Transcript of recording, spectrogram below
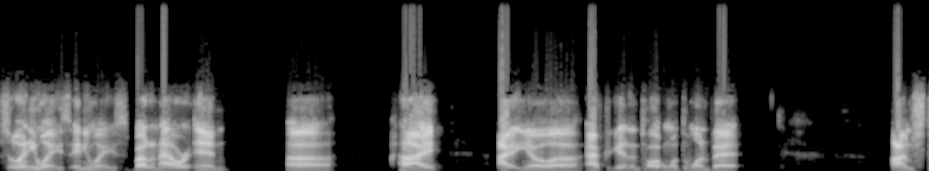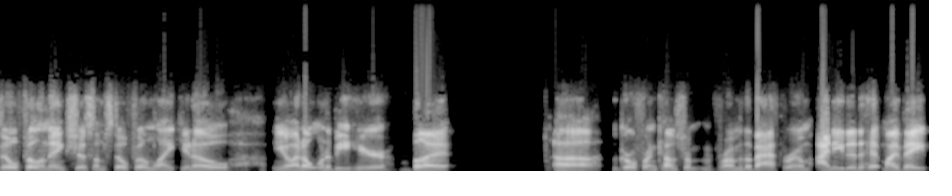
so anyways, anyways, about an hour in, uh, I, I, you know, uh, after getting and talking with the one vet, I'm still feeling anxious. I'm still feeling like, you know, you know, I don't want to be here, but uh girlfriend comes from from the bathroom. I needed to hit my vape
